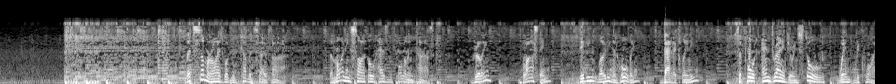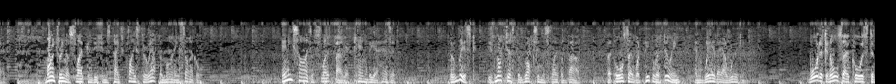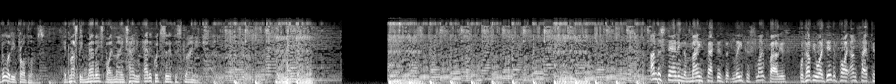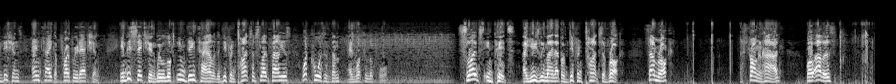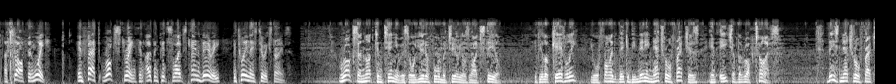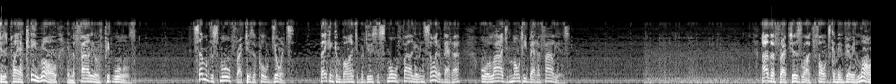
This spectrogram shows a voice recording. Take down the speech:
Let's summarise what we've covered so far. The mining cycle has the following tasks. Drilling, blasting, digging, loading and hauling, batter cleaning, support and drainage are installed when required. Monitoring of slope conditions takes place throughout the mining cycle. Any size of slope failure can be a hazard. The risk is not just the rocks in the slope above, but also what people are doing and where they are working. Water can also cause stability problems. It must be managed by maintaining adequate surface drainage. Understanding the main factors that lead to slope failures will help you identify unsafe conditions and take appropriate action. In this section, we will look in detail at the different types of slope failures, what causes them, and what to look for. Slopes in pits are usually made up of different types of rock. Some rock are strong and hard, while others are soft and weak. In fact, rock strength in open pit slopes can vary between these two extremes. Rocks are not continuous or uniform materials like steel. If you look carefully, you will find that there can be many natural fractures in each of the rock types. These natural fractures play a key role in the failure of pit walls. Some of the small fractures are called joints. They can combine to produce a small failure inside a batter or large multi-batter failures. Other fractures, like faults, can be very long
